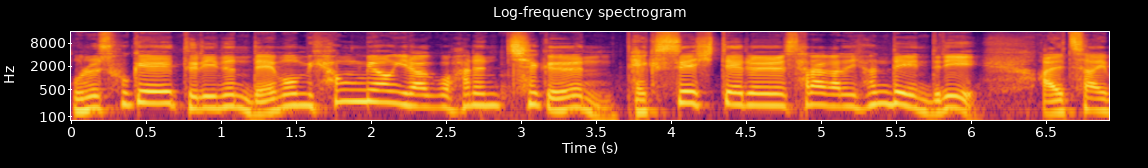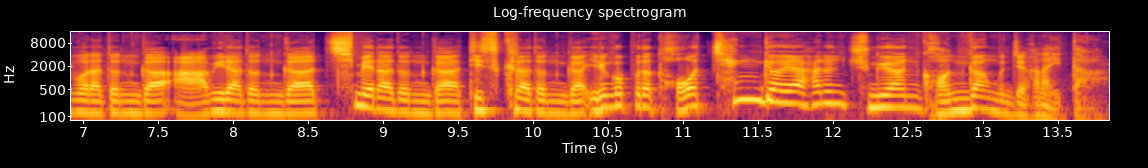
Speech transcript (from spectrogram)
오늘 소개해 드리는 내 몸 혁명이라고 하는 책은 100세 시대를 살아가는 현대인들이 알츠하이머라든가 암이라든가 치매라든가 디스크라든가 이런 것보다 더 챙겨야 하는 중요한 건강 문제가 하나 있다.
